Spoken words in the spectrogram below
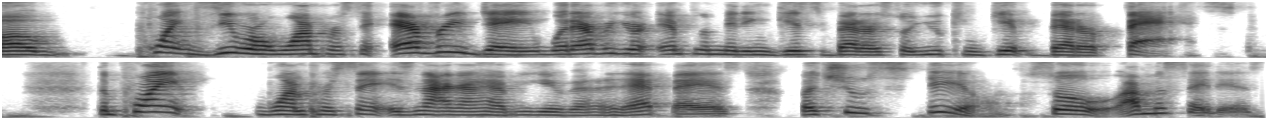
a 0.01% every day, whatever you're implementing gets better so you can get better fast. The point one percent is not gonna have you get better that fast, but you still. So I'm gonna say this,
